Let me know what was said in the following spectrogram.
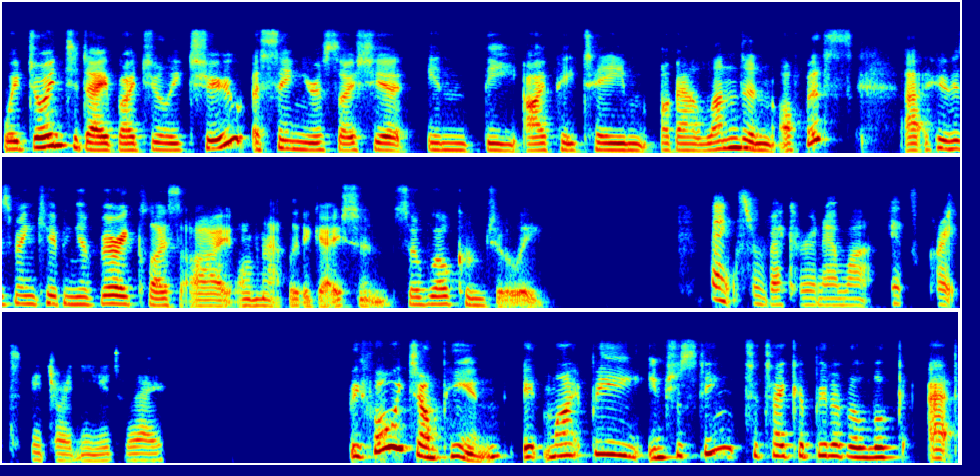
We're joined today by Julie Chu, a senior associate in the IP team of our London office, uh, who has been keeping a very close eye on that litigation. So, welcome, Julie. Thanks, Rebecca and Emma. It's great to be joining you today. Before we jump in, it might be interesting to take a bit of a look at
